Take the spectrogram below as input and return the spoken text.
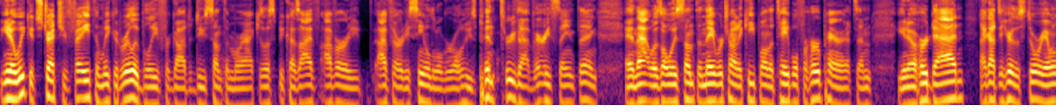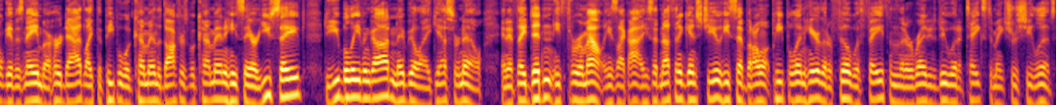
you know, we could stretch your faith and we could really believe for God to do something miraculous because I've I've already I've already seen a little girl who's been through that very same thing. And that was always something they were trying to keep on the table for her parents. And, you know, her dad, I got to hear the story. I won't give his name, but her dad, like the people would come in, the doctors would come in and he'd say, Are you saved? Do you believe in God? And they'd be like, Yes or no. And if they didn't, he threw them out. He's like, he said, Nothing against you. He said, But I want people in here that are filled with faith and that are ready to do what it takes to make sure she lives.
